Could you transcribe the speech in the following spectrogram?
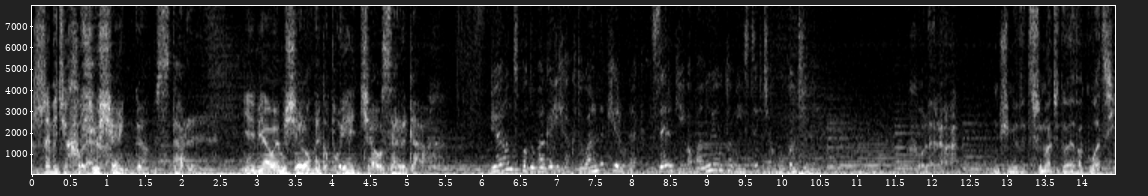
Żeby cię cholera. Przysięgam, stary. Nie miałem zielonego pojęcia o zergach. Biorąc pod uwagę ich aktualny kierunek, zergi opanują to miejsce w ciągu godziny. Cholera. Musimy wytrzymać do ewakuacji.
